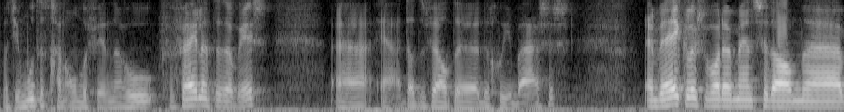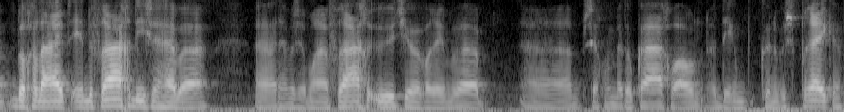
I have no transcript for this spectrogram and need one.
Want je moet het gaan ondervinden, hoe vervelend het ook is. Eh, ja, dat is wel de, de goede basis. En wekelijks worden mensen dan eh, begeleid in de vragen die ze hebben. Eh, dan hebben we zeg maar een vragenuurtje waarin we eh, zeg maar met elkaar gewoon dingen kunnen bespreken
